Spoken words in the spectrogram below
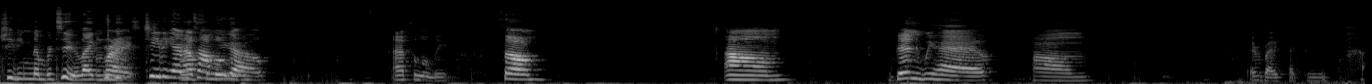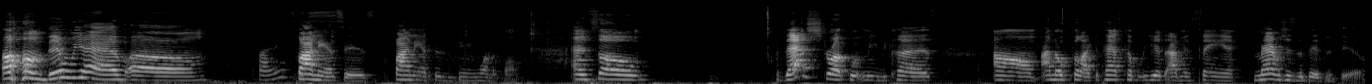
cheating number two. Like Right. it's cheating every Absolutely. time you go. Absolutely. So, um, then we have um. Everybody's texting me. Um, then we have um Finance. finances. Finances being one of them, and so that struck with me because um I know for like the past couple of years I've been saying marriage is a business deal.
